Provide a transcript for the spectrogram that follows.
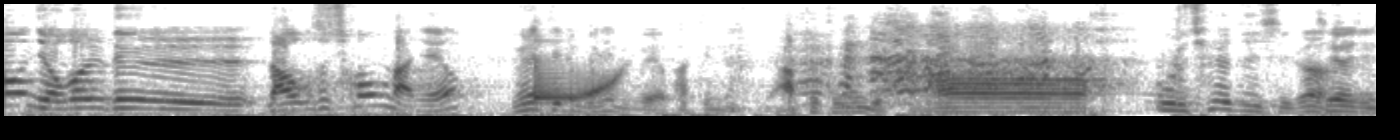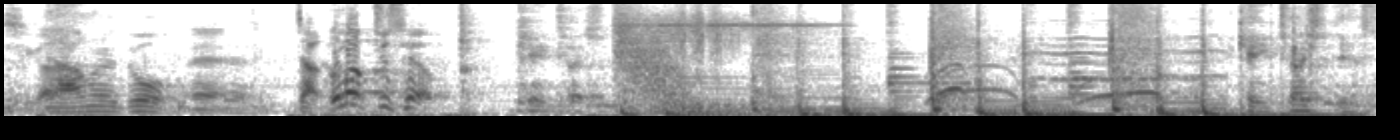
이런 역할들 나오고서 처음 아니에요? 눈에 띄는 분이 누구예요? 바뀌는 분이. 앞에 두 분 계시죠. 어, 우리 최여진 씨가. 최여진 씨가. 네, 아무래도. 네. 네. 자, 음악 주세요. Can't touch this. Can't touch this.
